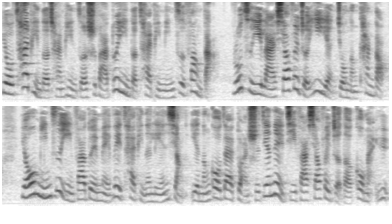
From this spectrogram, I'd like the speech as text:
有菜品的产品则是把对应的菜品名字放大。如此一来，消费者一眼就能看到，由名字引发对美味菜品的联想，也能够在短时间内激发消费者的购买欲。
